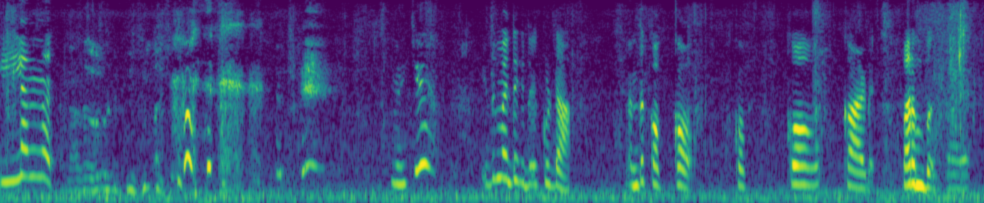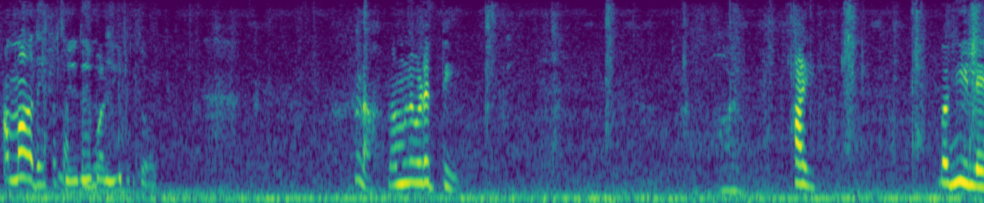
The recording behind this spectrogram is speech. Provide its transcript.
ഇല്ലെന്ന്. എനിക്ക് ഇത് മറ്റേ ഇത് കൂട്ടാ. എന്താ കൊക്കോ? കൊക്കോ കാട്. പറമ്പ്. അമ്മ അതെ നമ്മളിവിടെ എത്തി. ഹായ്. ഭംഗിയില്ലേ?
